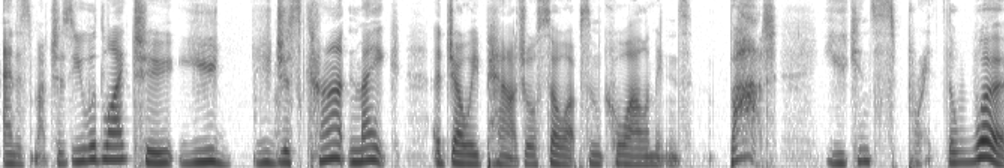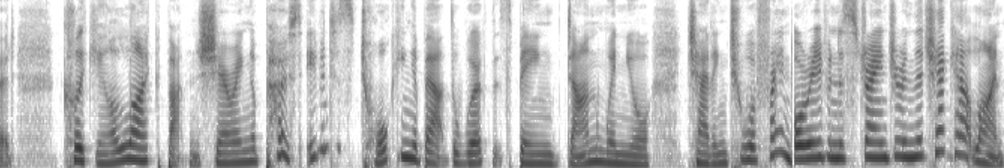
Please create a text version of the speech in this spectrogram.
And as much as you would like to, you you just can't make a Joey pouch or sew up some koala mittens. But you can spread the word. Clicking a like button, sharing a post, even just talking about the work that's being done when you're chatting to a friend or even a stranger in the checkout line.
